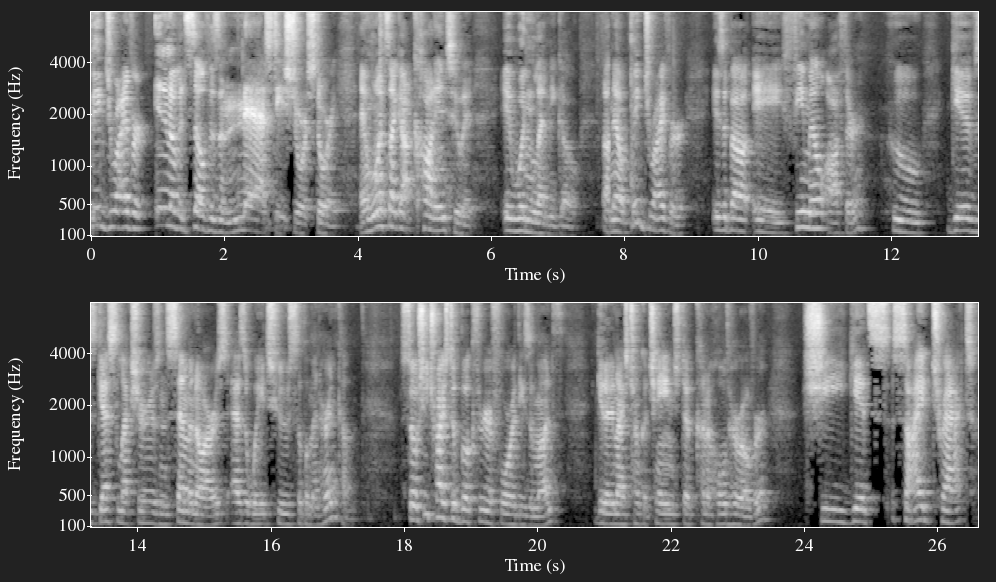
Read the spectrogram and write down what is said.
Big Driver, in and of itself, is a nasty short story, and once I got caught into it, it wouldn't let me go. Uh, now, Big Driver is about a female author who gives guest lectures and seminars as a way to supplement her income. So she tries to book three or four of these a month, get a nice chunk of change to kind of hold her over. She gets sidetracked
